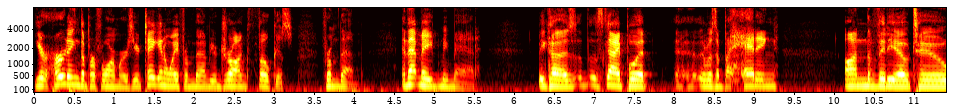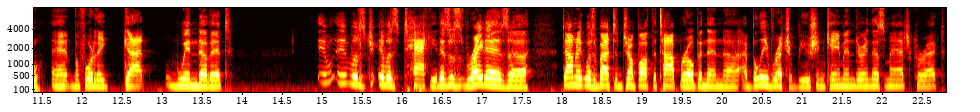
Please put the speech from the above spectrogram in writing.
You're hurting the performers. You're taking away from them. You're drawing focus from them. And that made me mad because this guy put there was a beheading on the video too and before they got wind of it it, it was it was tacky this was right as uh, dominik was about to jump off the top rope and then uh, i believe retribution came in during this match correct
